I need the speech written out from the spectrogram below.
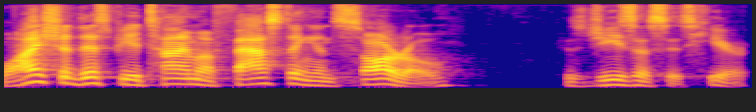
Why should this be a time of fasting and sorrow? Because Jesus is here.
